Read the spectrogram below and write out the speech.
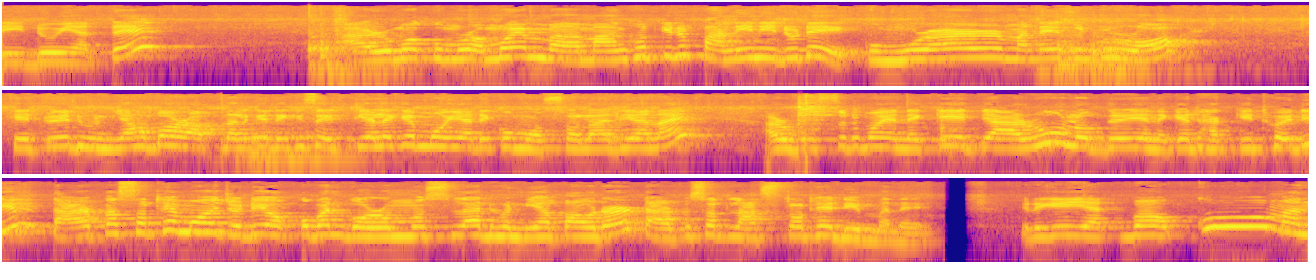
দি দিওঁ ইয়াতে। আৰু মই কোমোৰা মই মাংসত কিন্তু পানী নিদিওঁ দেই। কোমোৰাৰ মানে যোনটো ৰস সেইটোৱে ধুনীয়া হ'ব। আৰু আপোনালোকে দেখিছে এতিয়ালৈকে মই ইয়াত একো মছলা দিয়া নাই। আৰু বস্তুটো মই এনেকৈ এতিয়া আৰু অলপ দেৰি এনেকৈ ঢাকি থৈ দিম। তাৰপাছতহে মই যদি অকণমান গৰম মছলা ধনিয়া পাউডাৰ তাৰপিছত লাষ্টতহে দিম মানে। গতিকে ইয়াত মই অকণমান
